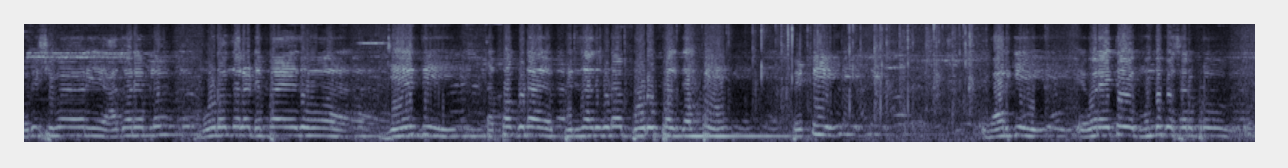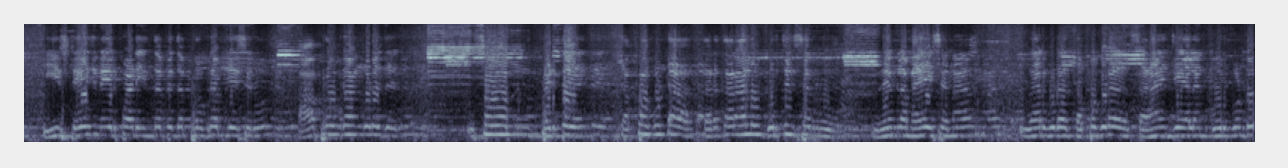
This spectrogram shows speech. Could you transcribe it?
పురి శివారి ఆధ్వర్యంలో మూడు వందల డెబ్బై ఐదు జయంతి తప్పకుండా ఫిర్యాదు కూడా మూడు రూపాయలు కలిపి పెట్టి వారికి ఎవరైతే ముందుకు వస్తారో ఇప్పుడు ఈ స్టేజ్ ఏర్పాటు ఇంత పెద్ద ప్రోగ్రామ్ చేశారు ఆ ప్రోగ్రామ్ కూడా ఉత్సవం పెడితే తప్పకుండా తరతరాలు గుర్తిస్తారు. వేముల మహేష్ అన్న గారు కూడా తప్పకుండా సహాయం చేయాలని కోరుకుంటూ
